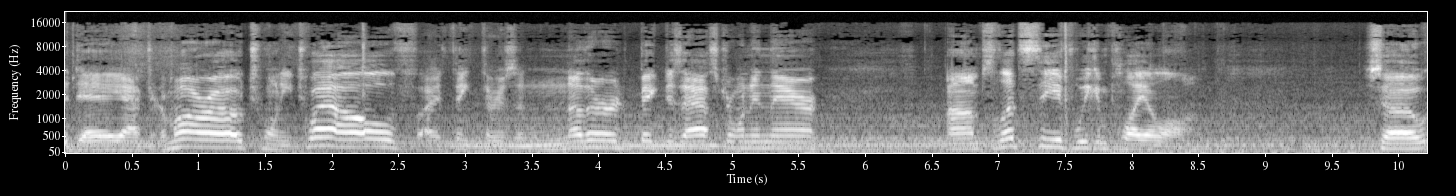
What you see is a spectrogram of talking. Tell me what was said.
The Day After Tomorrow, 2012. I think there's another big disaster one in there. Um, so let's see if we can play along. So,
